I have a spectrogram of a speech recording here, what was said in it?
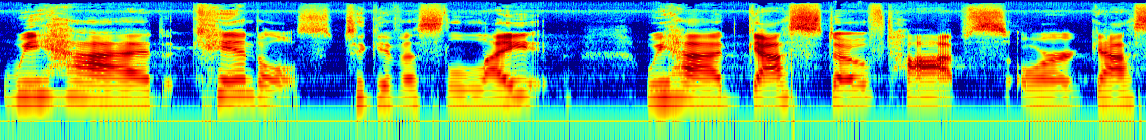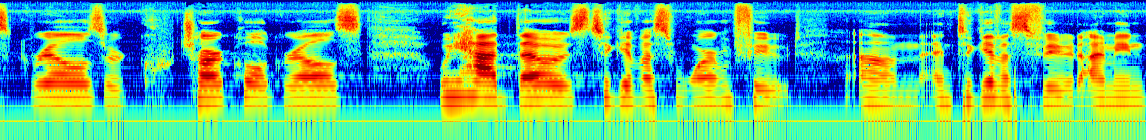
We had candles to give us light. We had gas stove tops or gas grills or charcoal grills. We had those to give us warm food um, and to give us food. I mean,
